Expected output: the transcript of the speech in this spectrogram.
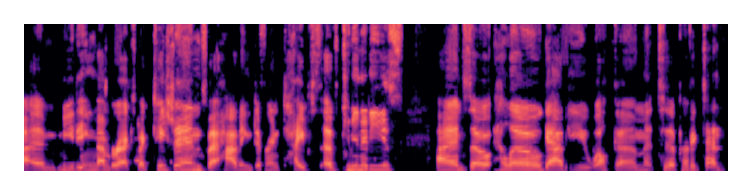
um, meeting member expectations, but having different types of communities. And so, hello, Gabby. Welcome to Perfect 10.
